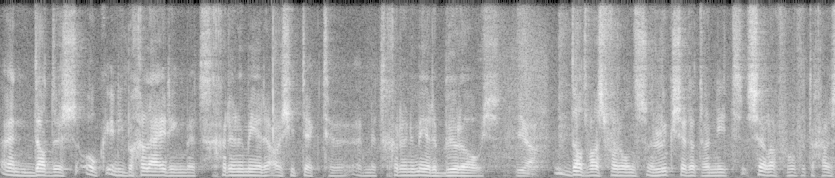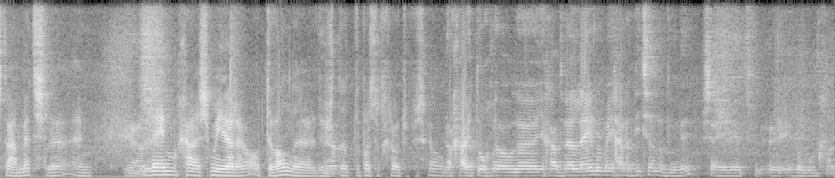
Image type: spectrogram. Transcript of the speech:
En dat dus ook in die begeleiding met gerenommeerde architecten en met gerenommeerde bureaus. Ja. Dat was voor ons een luxe dat we niet zelf hoeven te gaan staan metselen en ja. leem gaan smeren op de wanden. Dus Ja. dat was het grote verschil. Dan ga je toch wel, eh, je gaat wel lemen, maar je gaat het niet zelf doen, hè? Zei je net eh, in de rondgang.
